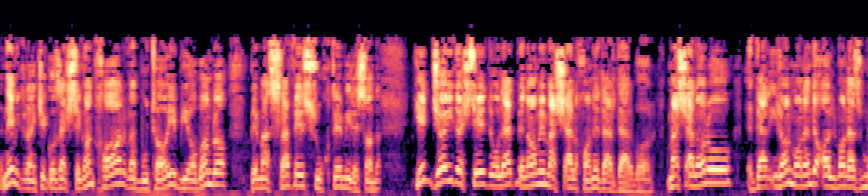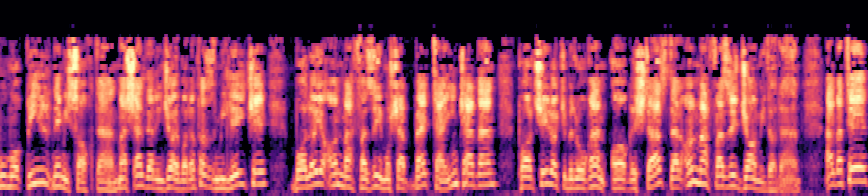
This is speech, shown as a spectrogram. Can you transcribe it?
نمی‌دونن که گذشتگان خار و بوته بیابان را به مصرف سوخته میرساندن. یک جایی داشته دولت به نام مشعلخانه در دربار. مشعل رو در ایران مانند آلمان از موم و قیر نمی ساختن. مشعل در اینجا عبارت از میله که بالای آن محفظه مشبک تعیین کردند. پارچه را که به روغن آغشته است در آن محفظه جا می دادن. البته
